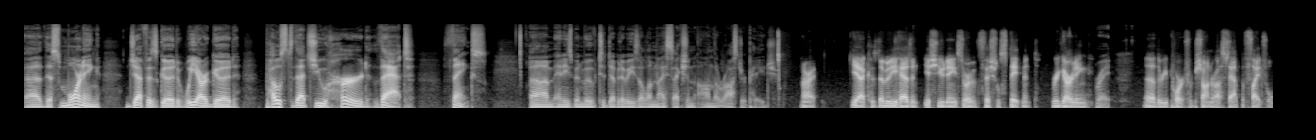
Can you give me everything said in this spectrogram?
uh, this morning Jeff is good. We are good. Post that you heard that. Thanks. Um, and he's been moved to WWE's alumni section on the roster page. All right. Yeah, because WWE hasn't issued any sort of official statement regarding right uh, the report from Sean Ross Sapp of Fightful.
